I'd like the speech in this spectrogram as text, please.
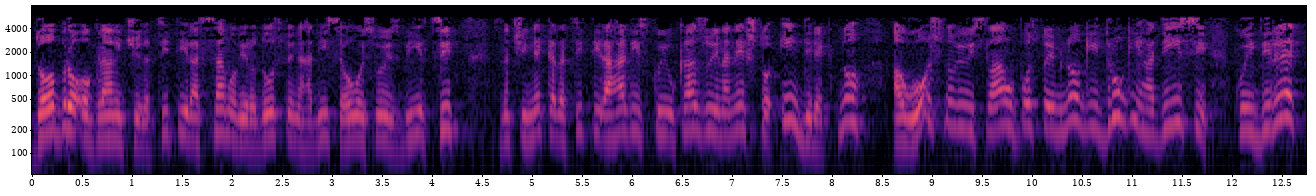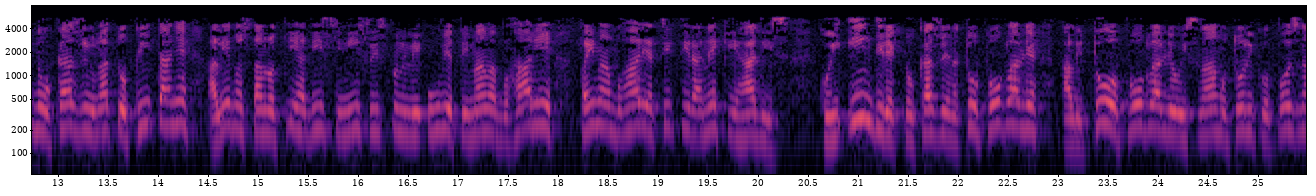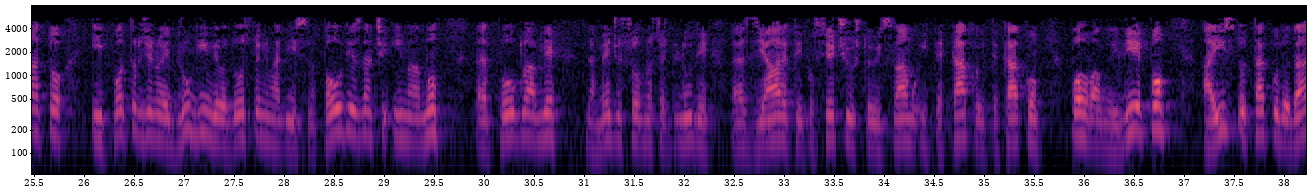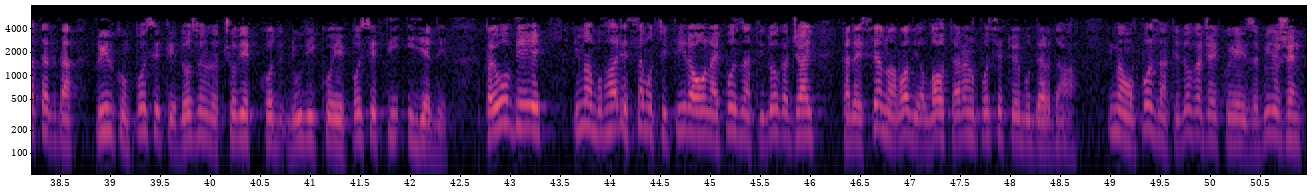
dobro ograničuje da citira samo vjerodostojne hadise u ovoj svojoj zbirci. Znači nekada citira hadis koji ukazuje na nešto indirektno, a u osnovi u islamu postoje mnogi drugi hadisi koji direktno ukazuju na to pitanje, ali jednostavno ti hadisi nisu ispunili uvjete imama Buharije, pa imam Buharija citira neki hadis koji indirektno ukazuje na to poglavlje, ali to poglavlje u islamu toliko poznato i potvrđeno je drugim vjerodostojnim hadisima. Pa ovdje znači imamo e, poglavlje da međusobno se ljudi e, zjarete i posjećuju što je u islamu i tekako i tekako pohvalno i lijepo, a isto tako dodatak da prilikom posjeti je dozvoljeno da čovjek kod ljudi koji posjeti i jede. Pa je ovdje je Imam Buhari samo citirao onaj poznati događaj kada je Selman radi Allahu ta'ala posjetio Ebu Derda. Imamo poznati događaj koji je zabilježen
